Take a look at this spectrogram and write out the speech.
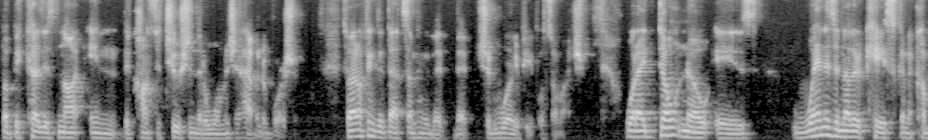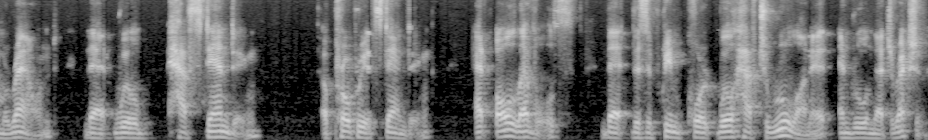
but because it's not in the Constitution that a woman should have an abortion. So I don't think that that's something that, that should worry people so much. What I don't know is when is another case going to come around that will have standing, appropriate standing, at all levels that the Supreme Court will have to rule on it and rule in that direction.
